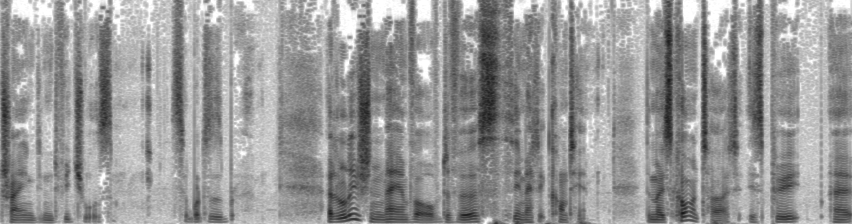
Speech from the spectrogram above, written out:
trained individuals. So, what does a delusion may involve diverse thematic content. The most common type is pre, uh,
